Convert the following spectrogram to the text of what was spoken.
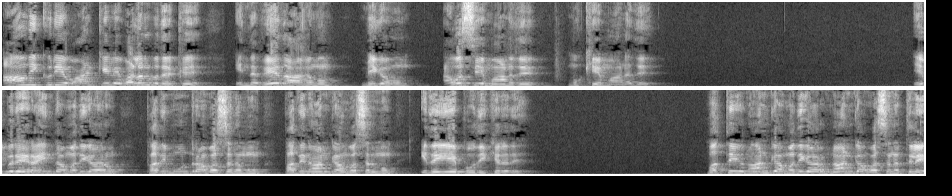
ஆவிக்குரிய வாழ்க்கையிலே வளர்வதற்கு இந்த வேதாகமும் மிகவும் அவசியமானது முக்கியமானது. எபிரேர் ஐந்தாம் அதிகாரம் பதிமூன்றாம் வசனமும் பதினான்காம் வசனமும் இதையே போதிக்கிறது. மத்திய நான்காம் அதிகாரம் நான்காம் வசனத்திலே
